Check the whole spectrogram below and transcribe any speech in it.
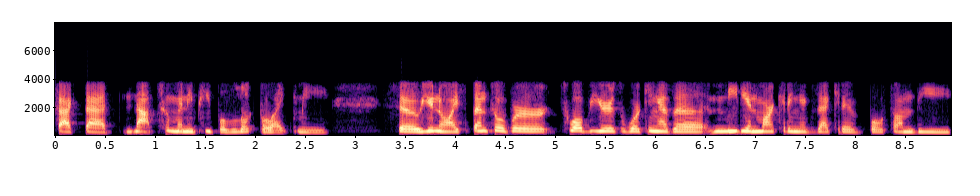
fact that not too many people looked like me. So, you know, I spent over 12 years working as a media and marketing executive, both on the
